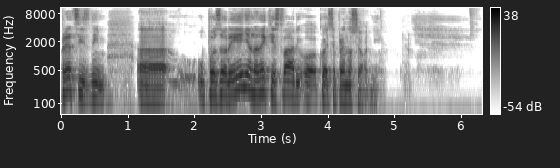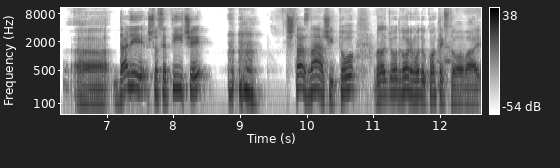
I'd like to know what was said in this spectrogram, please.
preciznim uh, upozorenjem na neke stvari o, koje se prenose od njih. Uh, dalje, što se tiče šta znači to, odgovorim ovdje u kontekstu, ovaj,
